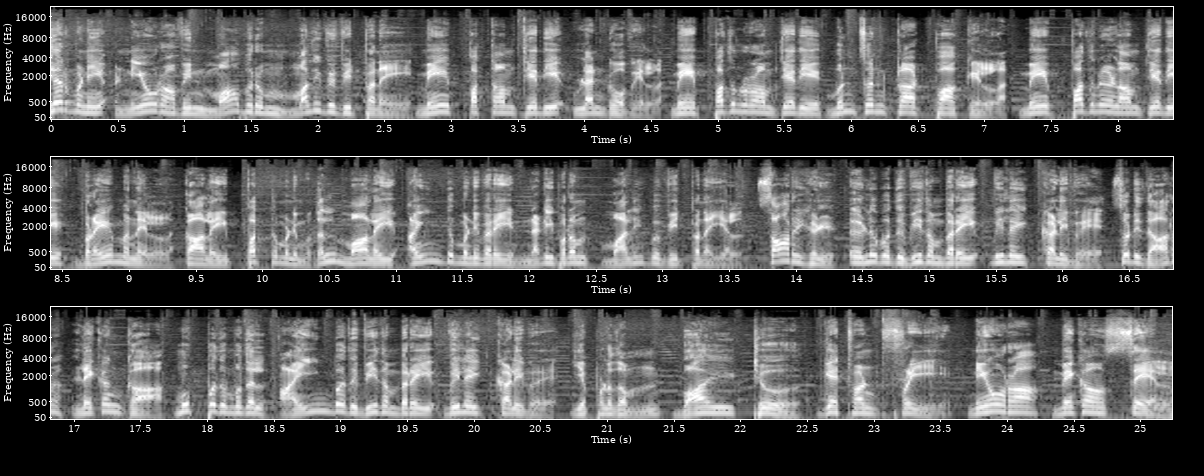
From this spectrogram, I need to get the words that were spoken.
ஜெர்மனி நியோராவின் மாபெரும் மலிவு விற்பனை மே பத்தாம் தேதி லண்டோவில் மே பதினோராம் தேதி முன்சன் கிளாட் பார்க்கில் மே பதினேழாம் தேதி பிரேமனில் காலை பத்து மணி முதல் மாலை ஐந்து மணி வரை நடைபெறும் மலிவு விற்பனையில். சாரிகள் எழுபது வீதம் வரை விலை கழிவு. சுடிதார் லெகங்கா முப்பது முதல் ஐம்பது வீதம் வரை விலை கழிவு. எப்பொழுதும் buy two get one free Neora mega sale.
